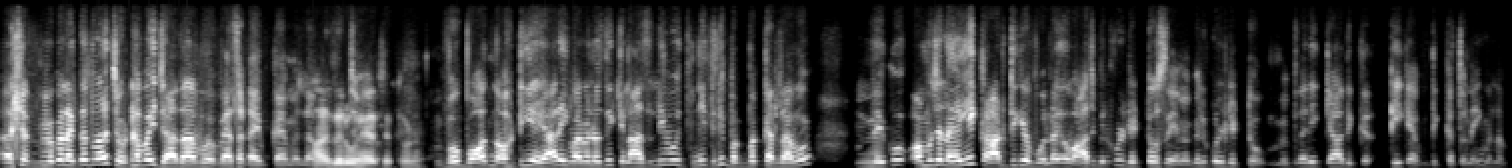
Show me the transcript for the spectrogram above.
अच्छा मेरे को लगता है तुम्हारा छोटा भाई ज़्यादा वैसा टाइप का है मतलब हाँ सर वो है सर थोड़ा। वो बहुत नॉटी है यार। एक बार मैंने उसकी क्लास ली वो इतनी इतनी बकबक कर रहा है वो। मेरे को, और मुझे लगा ये कार्तिक बोल रहा है। आवाज़ बिल्कुल डिट्टो सेम है बिल्कुल डिट्टो मैं पता नहीं क्या दिक्कत, ठीक है, दिक्कत तो नहीं मतलब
